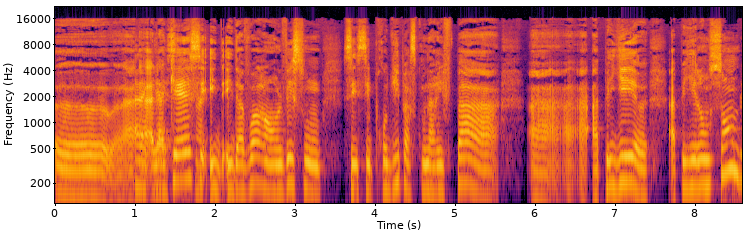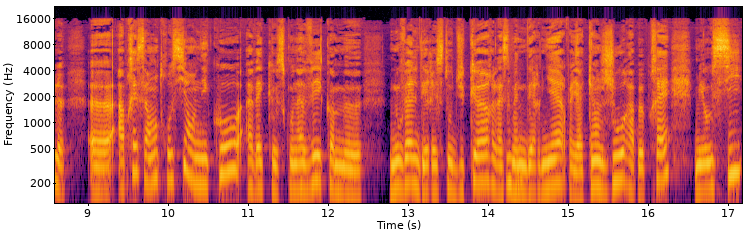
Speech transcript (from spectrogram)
euh, à, la caisse, et, d'avoir à enlever son, ses, produits parce qu'on n'arrive pas à, payer, à payer l'ensemble. après, ça entre aussi en écho avec ce qu'on avait comme nouvelle des Restos du Cœur la semaine mhm. dernière, il y a 15 jours à peu près, mais aussi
